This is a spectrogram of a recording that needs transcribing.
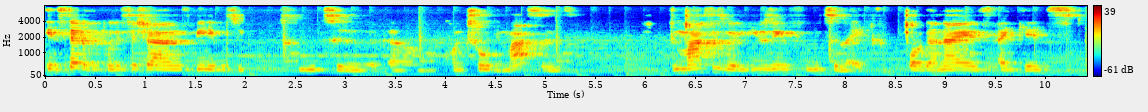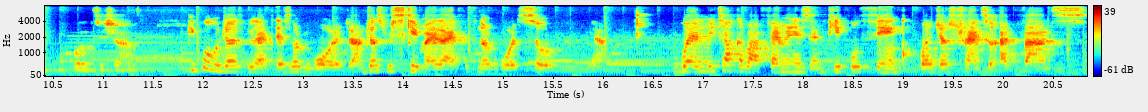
instead of the politicians being able to food to um, control the masses, the masses were using food to like organize against politicians. People would just be like, "There's no reward. I'm just risking my life with no reward." So when we talk about feminism, people think we're just trying to advance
